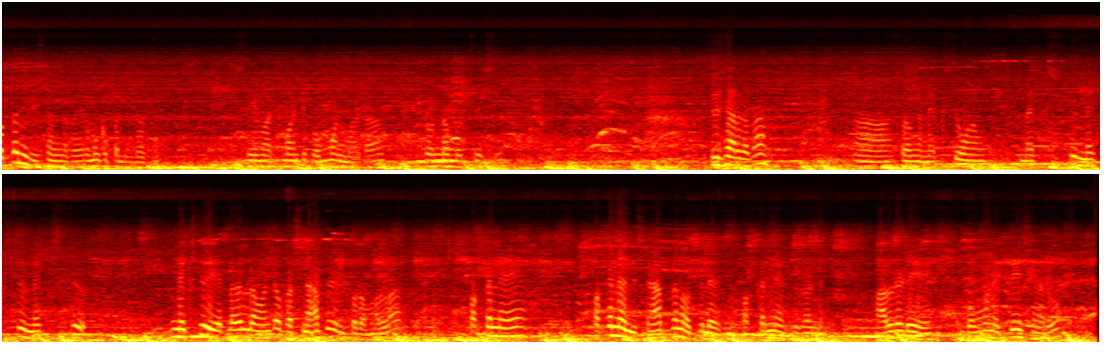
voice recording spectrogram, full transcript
పొద్దున్న చూసాం కదా ఎరముకపల్లిలో సేమ్ అటువంటి బొమ్మ అనమాట రెండం వచ్చేసి. చూశారు కదా? సో ఇంకా నెక్స్ట్ మనం నెక్స్ట్ నెక్స్ట్ నెక్స్ట్ నెక్స్ట్ ఎట్లా వెళ్దామంటే ఒక స్నాప్ వెళ్ళిపోదాం మళ్ళీ. పక్కనే పక్కనే ఉంది. స్నాప్ కానీ వద్దులేదు. పక్కనే చూడండి ఆల్రెడీ బొమ్మను ఎత్తేసినారు.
